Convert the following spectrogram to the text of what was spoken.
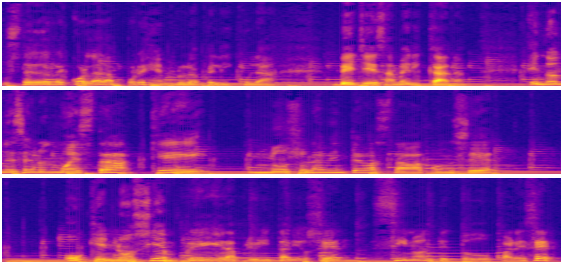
Ustedes recordarán, por ejemplo, la película Belleza Americana, en donde se nos muestra que no solamente bastaba con ser, o que no siempre era prioritario ser, sino ante todo parecer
